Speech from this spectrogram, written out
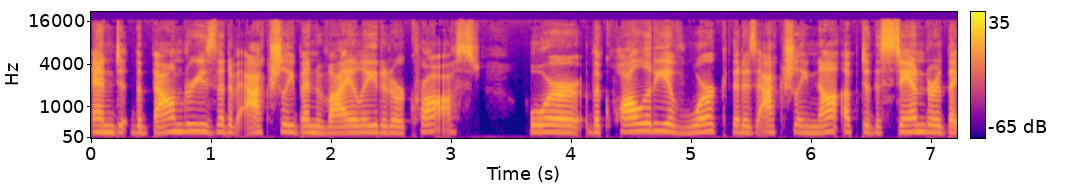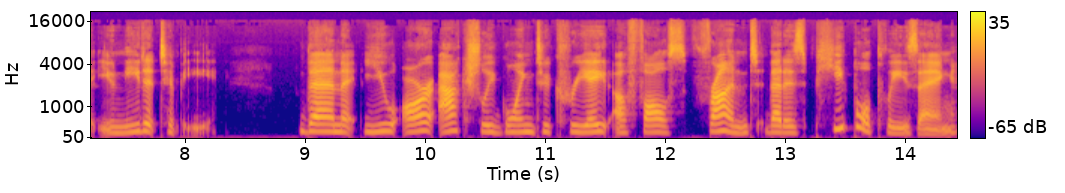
and the boundaries that have actually been violated or crossed, or the quality of work that is actually not up to the standard that you need it to be, then you are actually going to create a false front that is people pleasing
